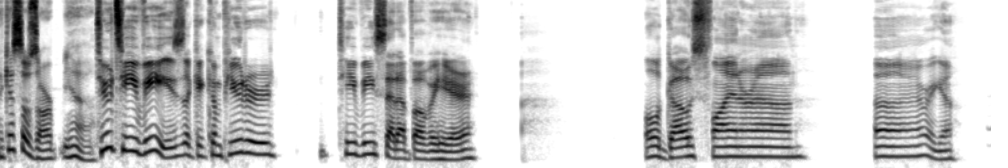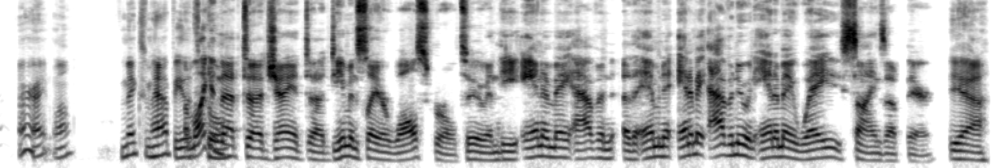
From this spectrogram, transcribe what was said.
I guess those are yeah. two TVs, like a computer TV setup over here. Little ghosts flying around. Uh, there we go. All right. Well, makes him happy. I'm liking cool. that uh, giant uh, Demon Slayer wall scroll too, and the anime aven uh, the anime, anime avenue and anime way signs up there. Yeah.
